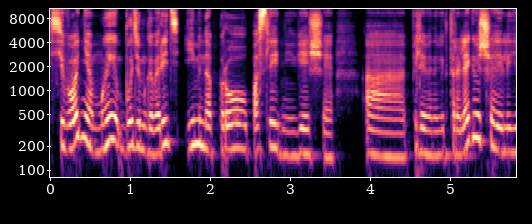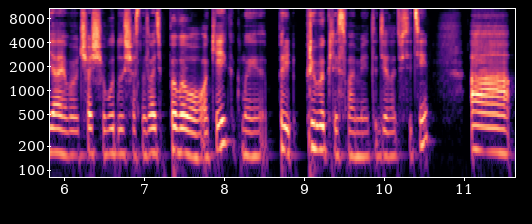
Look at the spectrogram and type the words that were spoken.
Сегодня мы будем говорить именно про последние вещи э, Пелевина Виктора Олеговича, или я его чаще буду сейчас называть ПВО, окей, как мы при, привыкли с вами это делать в сети. А,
